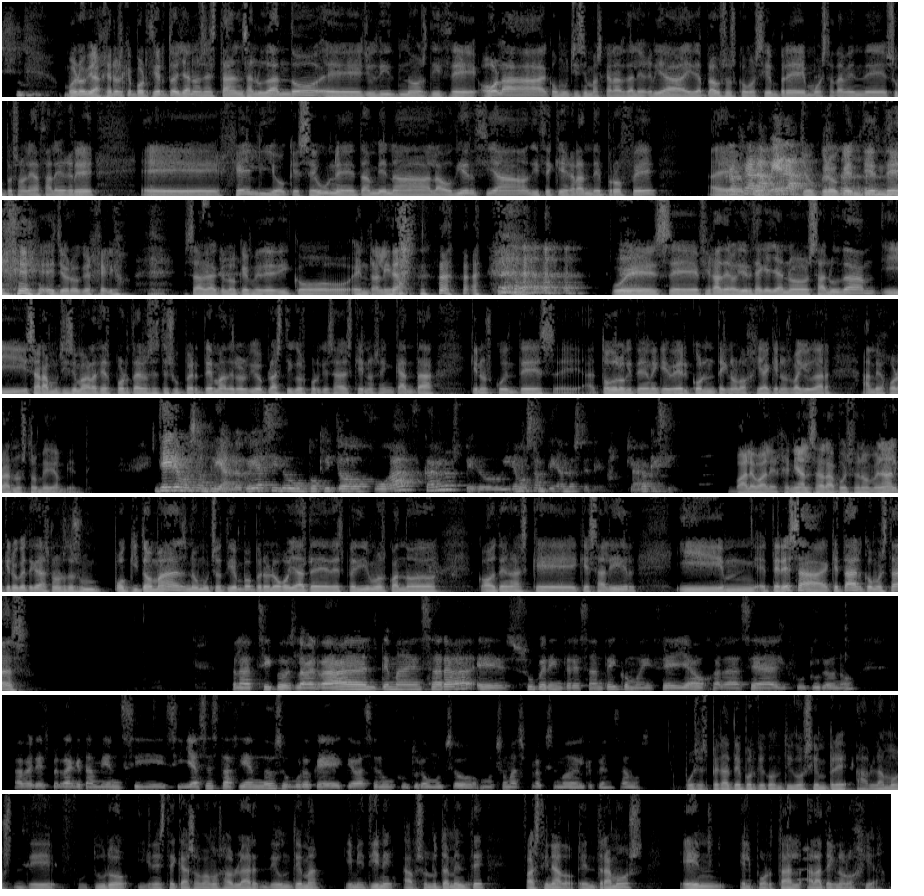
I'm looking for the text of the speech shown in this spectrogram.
Bueno, viajeros que por cierto ya nos están saludando. Eh, Judith nos dice hola, con muchísimas caras de alegría y de aplausos, como siempre, muestra también de su personalidad alegre. Eh, Helio, que se une también a la audiencia, dice que grande, profe. Eh, yo creo que entiende, yo creo que Helio sabe a lo que me dedico en realidad. Pues eh, fíjate, la audiencia que ya nos saluda y Sara, muchísimas gracias por traernos este super tema de los bioplásticos porque sabes que nos encanta que nos cuentes eh, todo lo que tiene que ver con tecnología que nos va a ayudar a mejorar nuestro medio ambiente. Ya iremos ampliando, que hoy ha sido un poquito fugaz, Carlos, pero iremos ampliando este tema, claro que sí. Vale, vale, genial, Sara, pues fenomenal. Creo que te quedas con nosotros un poquito más, no mucho tiempo, pero luego ya te despedimos cuando, cuando tengas que, salir. Y mm, Teresa, ¿qué tal? ¿Cómo estás? Hola chicos, la verdad el tema de Sara es súper interesante y como dice ella, ojalá sea el futuro, ¿no? A ver, es verdad que también si, si ya se está haciendo, seguro que, que va a ser un futuro mucho, mucho más próximo del que pensamos. Pues espérate porque contigo siempre hablamos de futuro y en este caso vamos a hablar de un tema que me tiene absolutamente fascinado. Entramos en el portal a la tecnología.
